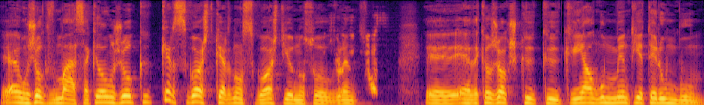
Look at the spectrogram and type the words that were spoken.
é um jogo de massa. Aquele é um jogo que quer se goste, quer não se goste, e eu não sou um grande. É, é, daqueles jogos que, que, que, em algum momento ia ter um boom,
